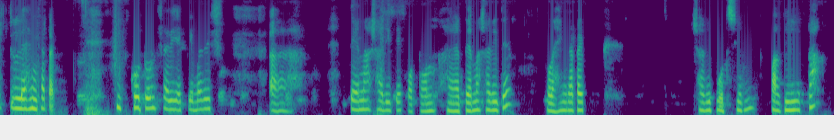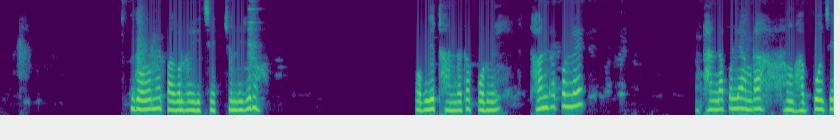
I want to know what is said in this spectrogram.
একটু লেহেঙ্গাটা কটন শাড়ি, একেবারে তেনা শাড়িতে কটন হ্যাঁ তেনা শাড়িতে লেহেঙ্গা টাইপ শাড়ি পরছি আমি। পাগলি একটা। গরমে পাগল হয়ে গেছে অ্যাকচুয়ালি জানো? কবে যে ঠান্ডাটা পড়বে। ঠান্ডা পড়লে ঠান্ডা পড়লে আমরা ভাববো যে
